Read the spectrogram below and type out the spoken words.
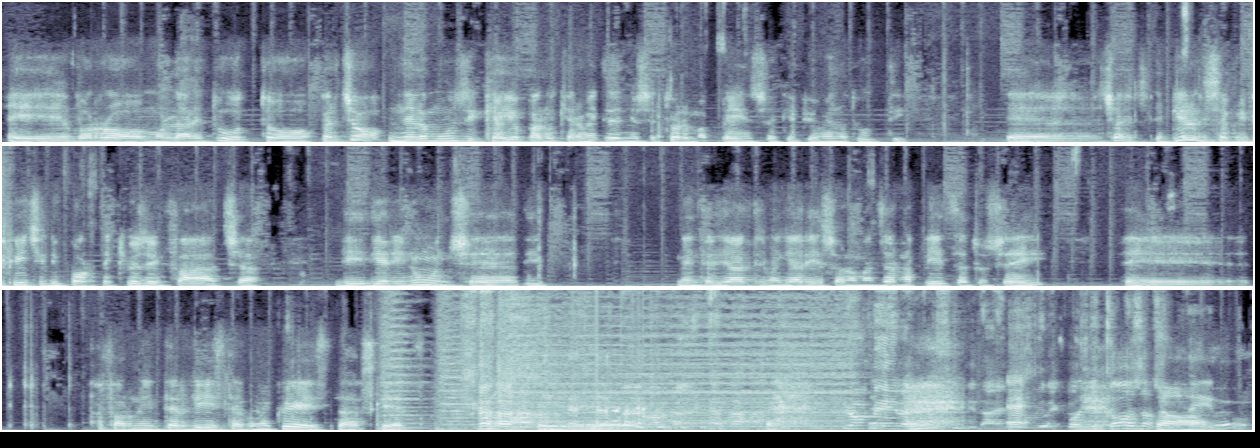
eh, vorrò mollare tutto, perciò nella musica io parlo chiaramente del mio settore, ma penso che più o meno tutti, eh, cioè è pieno di sacrifici, di porte chiuse in faccia, di, di rinunce, di- mentre gli altri magari sono a mangiare una pizza, tu sei eh, a fare un'intervista come questa, scherzo. Più o meno così, dai. Eh, più o meno è così. ogni cosa a suo No, tempo.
